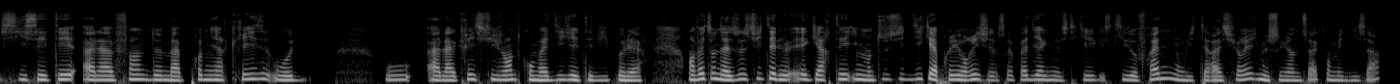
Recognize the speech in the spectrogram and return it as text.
si c'était à la fin de ma première crise ou, au- ou à la crise suivante qu'on m'a dit j'étais bipolaire. En fait, on a tout de suite éle- écarté. Ils m'ont tout de suite dit qu'a priori, je ne serais pas diagnostiquée schizophrène. Donc j'étais rassurée. Je me souviens de ça, qu'on m'ait dit ça.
